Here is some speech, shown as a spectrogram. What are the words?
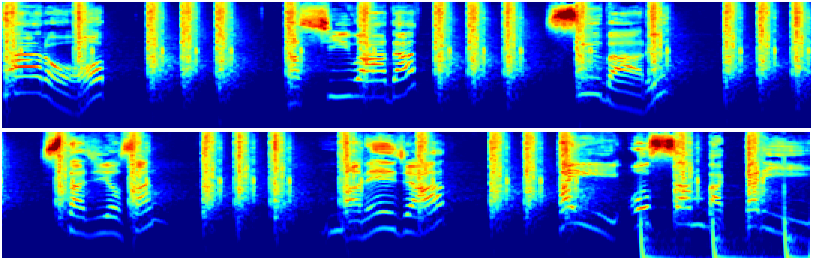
太郎柏田。スバル。スタジオさん。マネージャー。はいおっさんばっかり。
